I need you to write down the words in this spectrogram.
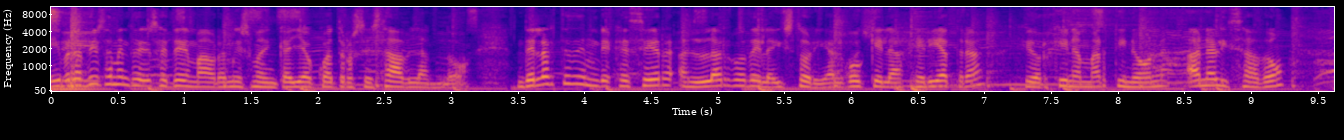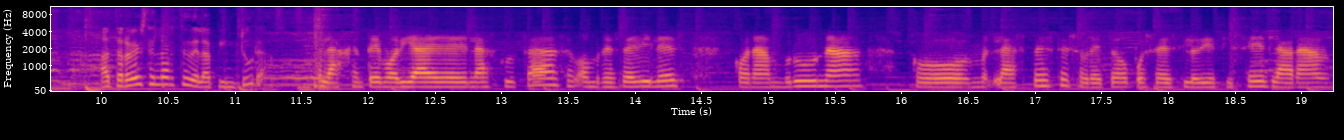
Y precisamente de ese tema ahora mismo en Calla 4 se está hablando, del arte de envejecer a lo largo de la historia, algo que la geriatra Georgina Martinón ha analizado a través del arte de la pintura. La gente moría en las cruzadas, hombres débiles, con hambruna, con las pestes, sobre todo pues en el siglo XVI, la gran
